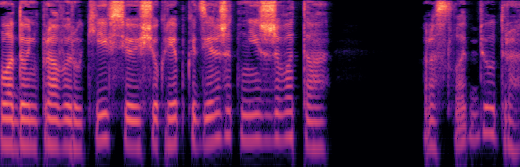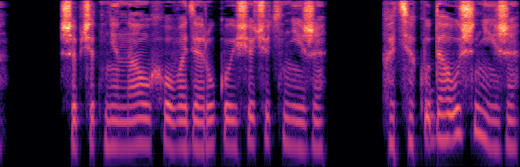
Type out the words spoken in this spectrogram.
Ладонь правой руки все еще крепко держит низ живота. «Расслабь бедра», — шепчет мне на ухо, уводя руку еще чуть ниже. Хотя куда уж ниже.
